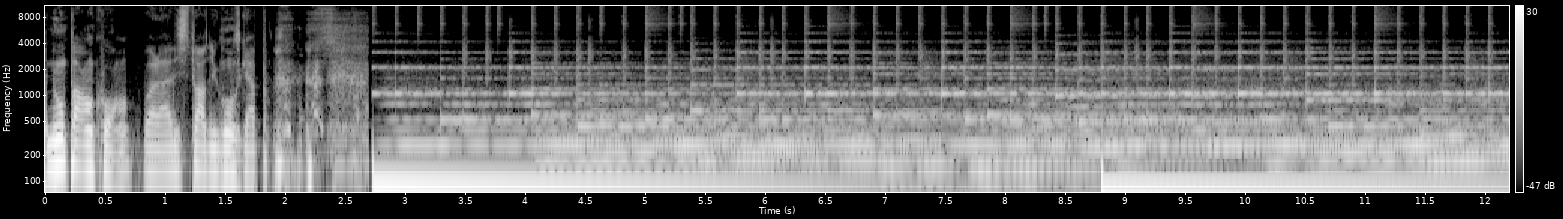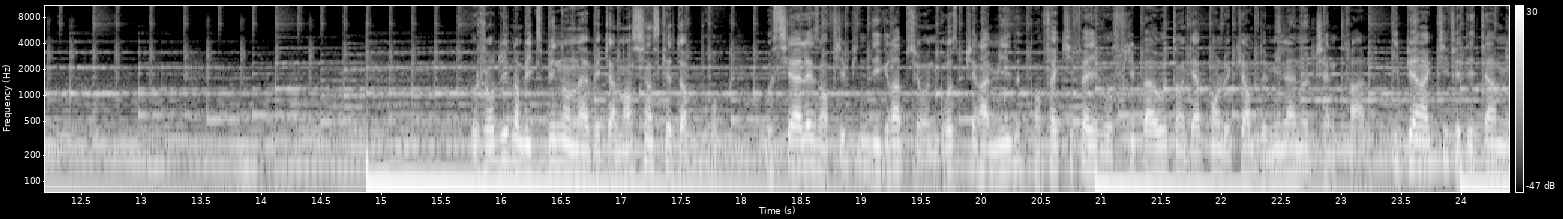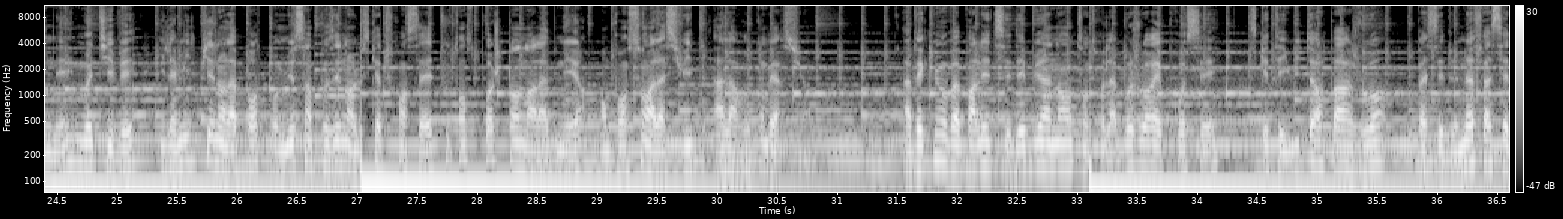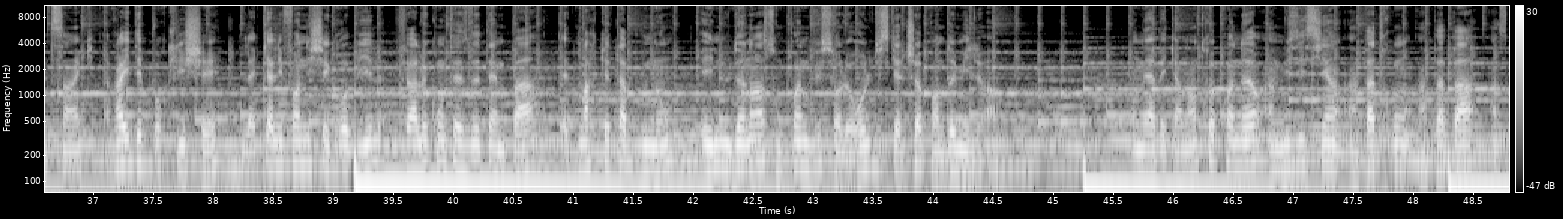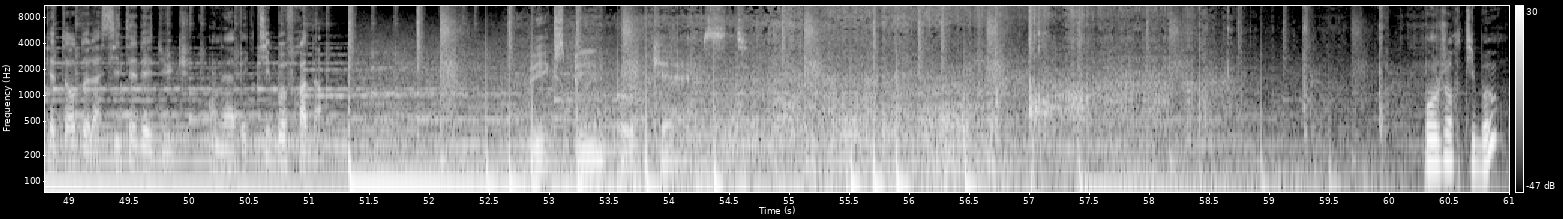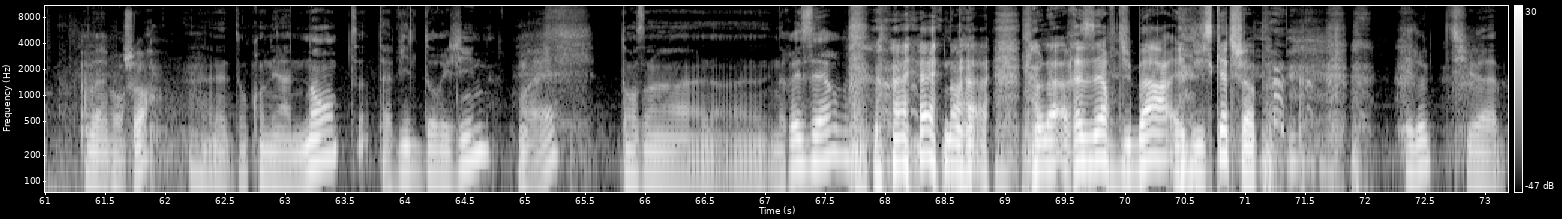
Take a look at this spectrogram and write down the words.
Et nous on part en courant. Voilà l'histoire du gonze gap. Aujourd'hui dans Big Spin, on est avec un ancien skater pro. Aussi à l'aise en flip indie grab sur une grosse pyramide qu'en Faki au flip out en gapant le curb de Milano Central. Hyper actif et déterminé, motivé, il a mis le pied dans la porte pour mieux s'imposer dans le skate français tout en se projetant dans l'avenir, en pensant à la suite, à la reconversion. Avec lui, on va parler de ses débuts à Nantes entre la Beaujoire et Procé, skater 8 heures par jour, passer de 9 à 7,5, rider pour cliché, la Californie chez Gros Bill, faire le contest de Tempa, être marketable ou non, et il nous donnera son point de vue sur le rôle du skate shop en 2020. On est avec un entrepreneur, un musicien, un patron, un papa, un skateur de la Cité des Ducs. On est avec Thibaut Fradin. Big Spin Podcast. Bonjour Thibaut. Ah bah, bonjour. Euh, donc on est à Nantes, ta ville d'origine, Ouais. dans un- une réserve. dans, la, dans la réserve du bar et du skate shop. Et donc tu as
